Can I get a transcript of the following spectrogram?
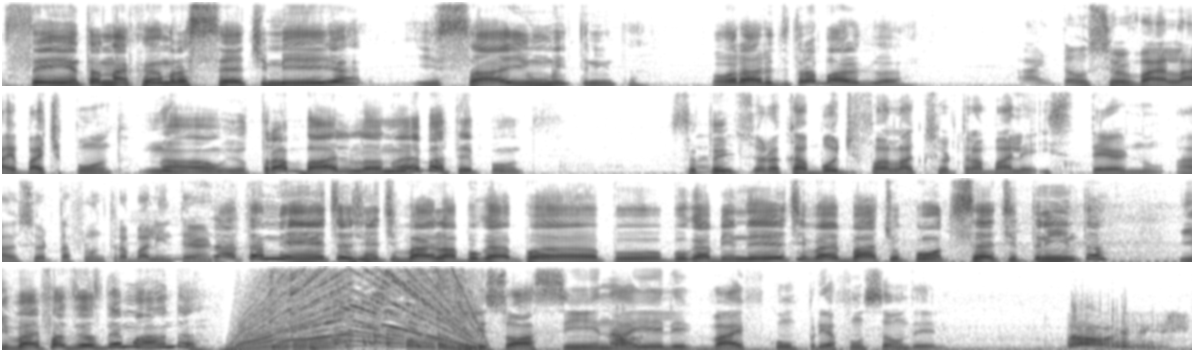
Você entra na câmara às 7h30 e sai 1h30. Horário de trabalho de lá. Ah, então o senhor vai lá e bate ponto. Não, eu trabalho lá, não é bater ponto. Você Mas tem O senhor acabou de falar que o senhor trabalha externo. Ah, o senhor está falando que trabalha interno? Exatamente, a gente vai lá pro- pro gabinete, vai bate o ponto 7h30 e vai fazer as demandas. Ele só assina e ele vai cumprir a função dele. Não, ele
